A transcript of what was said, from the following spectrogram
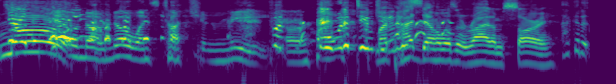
No. Hell no, no one's touching me. But alright? we would have deemed you My pat innocent. down wasn't right. I'm sorry. I gotta.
